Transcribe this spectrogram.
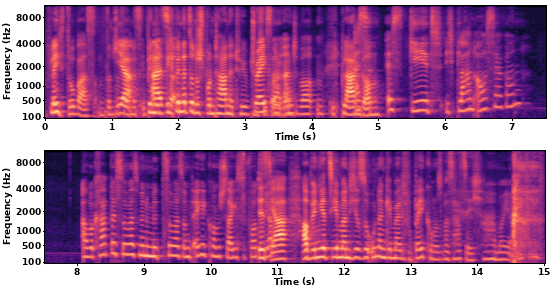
Vielleicht sowas. Und dann Ja, ich, bin, also- ich bin nicht so der spontane Typ. Drake und sagen. Antwerpen. Ich plane Also, gern. es geht. Ich plane auch sehr gern. Aber gerade bei sowas, wenn du mit sowas um die Ecke kommst, sage ich sofort, Das ja. Aber wenn jetzt jemand hier so unangemeldet vorbeikommt, sowas hasse ich. Ah, mach ich auch nicht.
